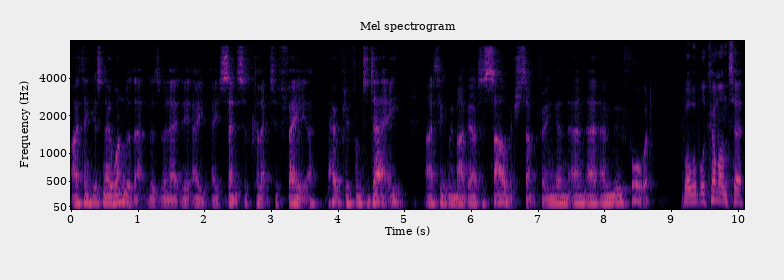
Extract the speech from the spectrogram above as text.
I think it's no wonder that there's been a, a, a sense of collective failure. Hopefully, from today, I think we might be able to salvage something and and, uh, and move forward. Well, we'll- come on to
